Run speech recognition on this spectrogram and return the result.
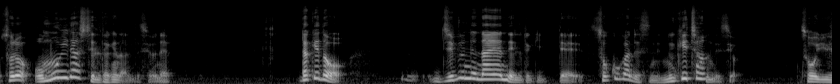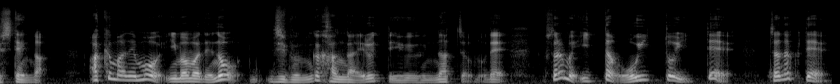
それを思い出してるだけなんですよね。だけど自分で悩んでる時ってそこがですね抜けちゃうんですよそういう視点が。あくまでも今までの自分が考えるっていう風になっちゃうのでそれも一旦置いといてじゃなくて、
